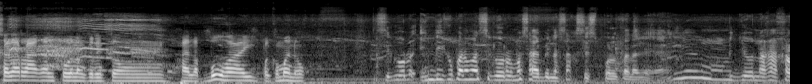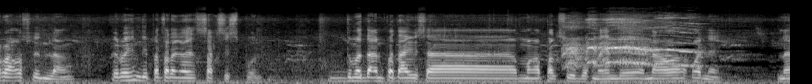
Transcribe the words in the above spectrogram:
sa larangan po ng ganitong hanap buhay, pagkumanok? siguro hindi ko pa naman siguro masabi na successful talaga yan. Yung medyo nakakaraos din lang pero hindi pa talaga successful. Dumadaan pa tayo sa mga pagsubok na hindi nakakakuan eh na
